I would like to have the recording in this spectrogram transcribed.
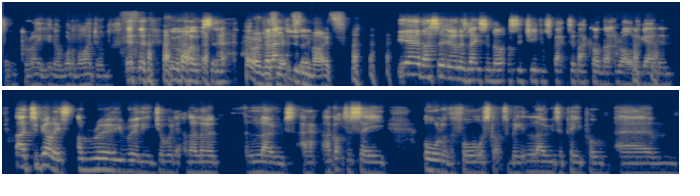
thought, great, you know, what have I done? Who I upset? Or But actually- and nights. Yeah, that's it. Earl as late as not the chief inspector back on that role again. And uh, to be honest, I really, really enjoyed it, and I learned loads. I, I got to see all of the force, got to meet loads of people. Um,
